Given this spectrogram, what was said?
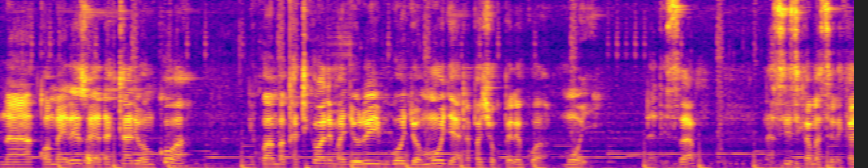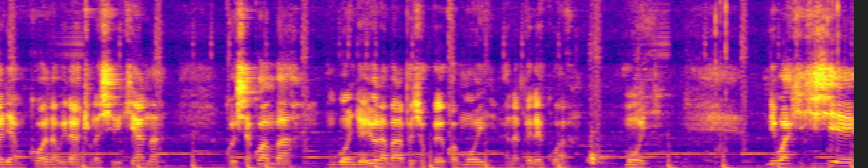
na kwa maelezo ya daktari wa mkoa ni kwamba katika wale majeruhi mgonjwa mmoja atapaswa kupelekwa Moi, Dar es Salaam, na sisi kama serikali ya mkoa na wilaya tunashirikiana kuhakikisha kwamba mgonjwa yule ambaye anapaswa kupelekwa Moi anapelekwa Moi. Niwahakikishie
